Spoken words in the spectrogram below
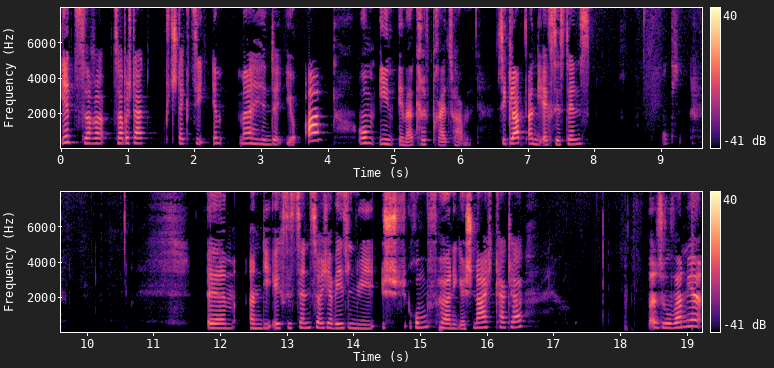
Ihr Zauberstab steckt sie immer hinter ihr Ohr, um ihn immer griffbereit zu haben. Sie glaubt an die Existenz ups, ähm, an die Existenz solcher Wesen wie rumpfhörnige Schnarchkackler. Also wenn wir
